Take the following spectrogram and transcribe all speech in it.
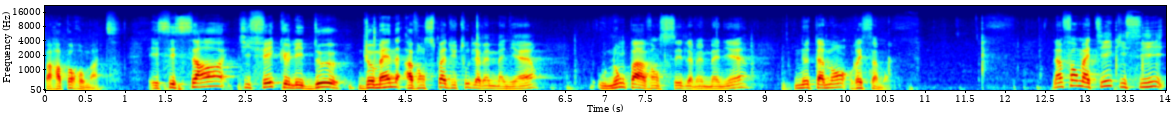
par rapport aux maths. Et c'est ça qui fait que les deux domaines n'avancent pas du tout de la même manière, ou n'ont pas avancé de la même manière, notamment récemment. L'informatique, ici,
